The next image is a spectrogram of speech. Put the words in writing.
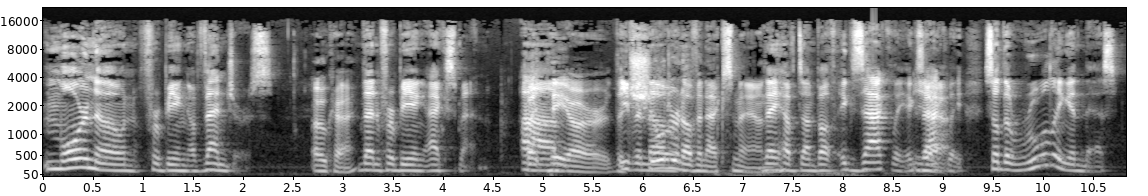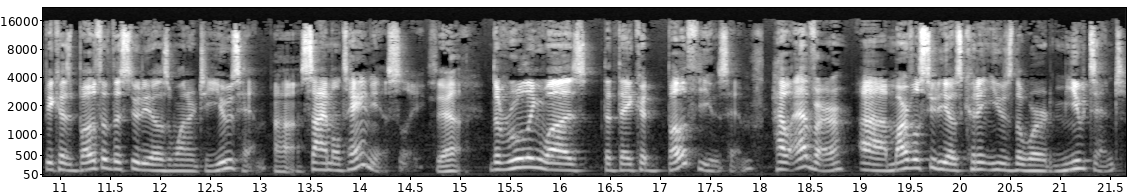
more known for being Avengers Okay. than for being X Men. But they are the even children though of an X Man. They have done both. Exactly, exactly. So the ruling in this, because both of the studios wanted to use him Uh-huh. simultaneously, Yeah. the ruling was that they could both use him. However, uh, Marvel Studios couldn't use the word mutant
